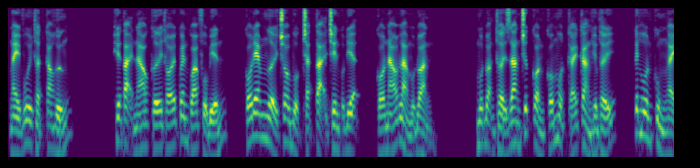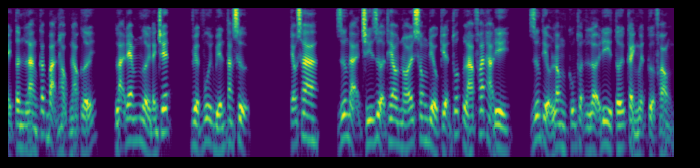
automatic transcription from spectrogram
ngày vui thật cao hứng. Hiện tại nào cưới thói quen quá phổ biến có đem người cho buộc chặt tại trên cột điện, có náo làm một đoàn một đoạn thời gian trước còn có một cái càng hiếm thấy, kết hôn cùng ngày tân lang các bạn học nào cưới, lại đem người đánh chết, việc vui biến tăng sự. Kéo xa, dương đại trí dựa theo nói xong điều kiện thuốc lá phát hạ đi, dương tiểu long cũng thuận lợi đi tới cảnh nguyện cửa phòng,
